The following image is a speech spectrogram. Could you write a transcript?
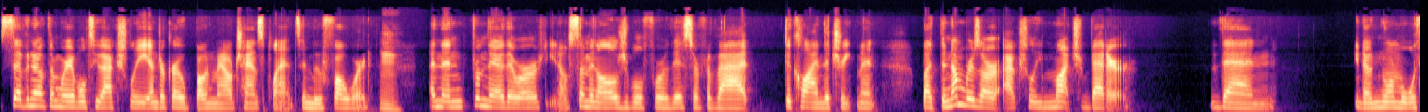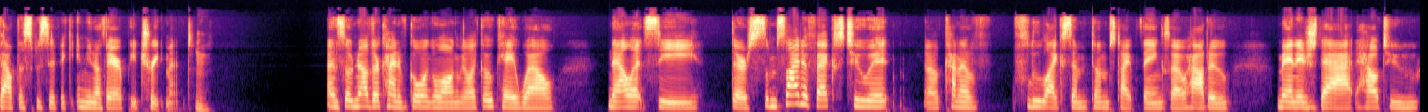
seven of them were able to actually undergo bone marrow transplants and move forward. Hmm. And then from there, there were, you know, some ineligible for this or for that, declined the treatment. But the numbers are actually much better than, you know, normal without the specific immunotherapy treatment. Hmm. And so now they're kind of going along. They're like, okay, well, now let's see. There's some side effects to it, you know, kind of flu like symptoms type thing. So, how to manage that, how to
